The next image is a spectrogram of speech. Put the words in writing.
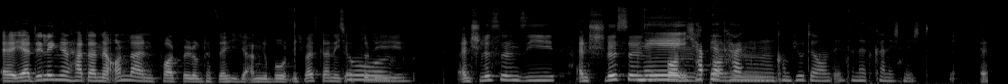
äh, ja, Dillingen hat dann eine Online-Fortbildung tatsächlich angeboten. Ich weiß gar nicht, ob du So. die. Entschlüsseln sie. Entschlüsseln Nee, von. ich habe ja keinen Computer und Internet kann ich nicht. Äh,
